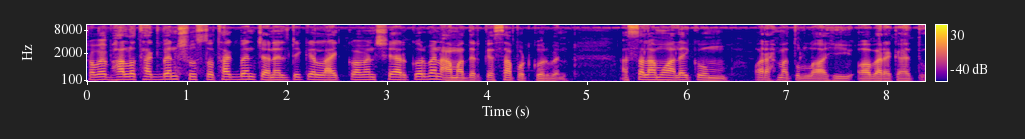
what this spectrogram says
সবাই ভালো থাকবেন, সুস্থ থাকবেন, চ্যানেলটিকে লাইক কমেন্ট শেয়ার করবেন, আমাদেরকে সাপোর্ট করবেন। আসসালামু আলাইকুম ওরহমতুল্লাহি ওবরাকাতু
